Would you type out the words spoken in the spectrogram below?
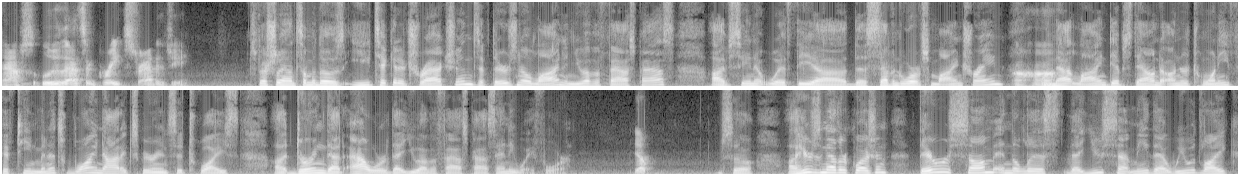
Absolutely, that's a great strategy. Especially on some of those e-ticket attractions. If there's no line and you have a fast pass, I've seen it with the uh, the Seven Dwarfs Mine Train. Uh-huh. When that line dips down to under 20, 15 minutes, why not experience it twice uh, during that hour that you have a fast pass anyway for? Yep. So uh, here's another question. There were some in the list that you sent me that we would like,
